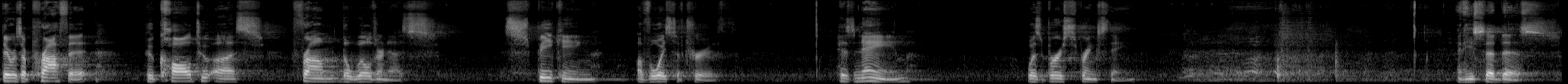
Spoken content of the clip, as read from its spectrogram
There was a prophet who called to us from the wilderness, speaking a voice of truth. His name was Bruce Springsteen. And he said this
